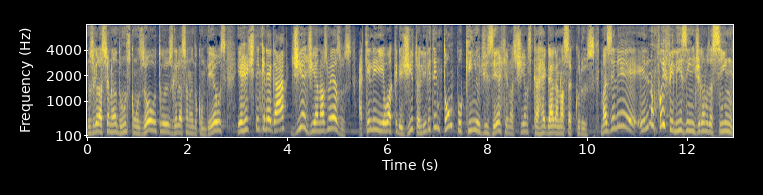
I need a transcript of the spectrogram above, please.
nos relacionando uns com os outros, relacionando com Deus, e a gente tem que negar dia a dia nós mesmos. Aquele eu acredito ali, ele tentou um pouquinho dizer que nós tínhamos que carregar a nossa cruz, mas ele, ele não foi feliz em, digamos assim,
